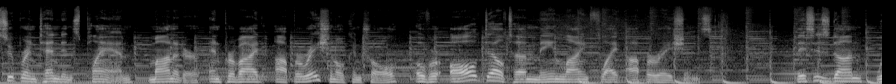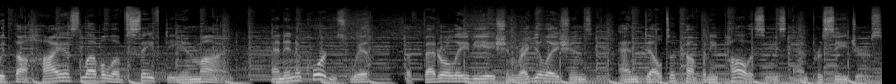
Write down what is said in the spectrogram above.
superintendents plan, monitor, and provide operational control over all Delta mainline flight operations. This is done with the highest level of safety in mind and in accordance with the Federal Aviation Regulations and Delta Company policies and procedures.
